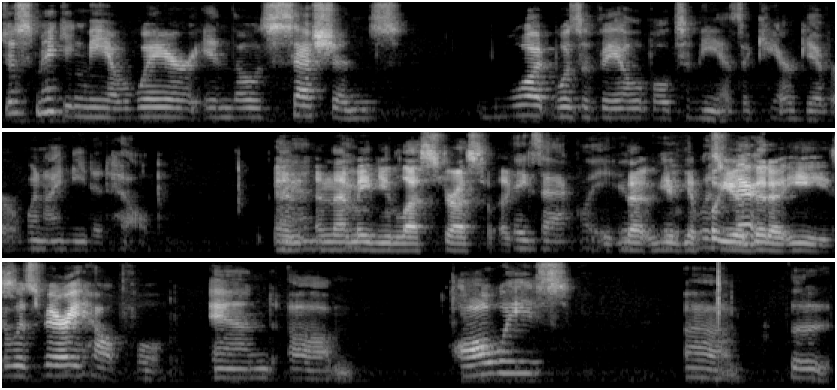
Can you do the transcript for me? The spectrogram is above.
just making me aware in those sessions what was available to me as a caregiver when I needed help. And, And- and that made you less stressed. Like, Exactly, that it, it it put you very, a bit at ease. It was very helpful, and um, always uh, the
